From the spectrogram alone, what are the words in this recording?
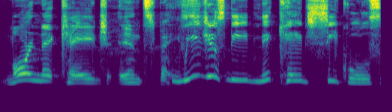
more Nick Cage in space. We just need Nick Cage sequels,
